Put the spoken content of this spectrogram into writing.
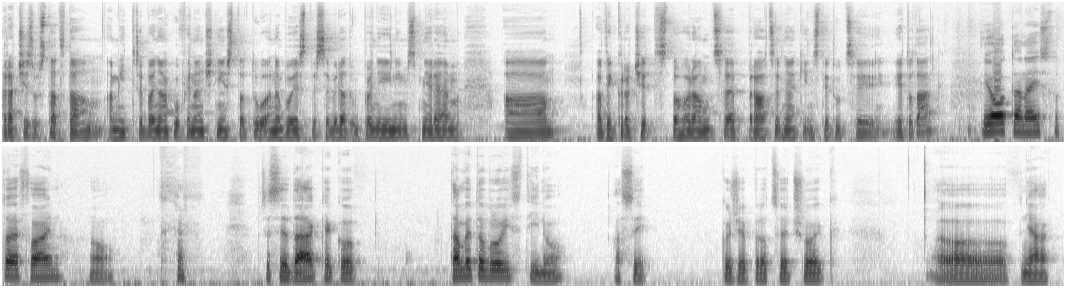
radši zůstat tam a mít třeba nějakou finanční jistotu, anebo jestli se vydat úplně jiným směrem a, a vykročit z toho rámce práce v nějaké instituci. Je to tak? Jo, ta nejistota je fajn, no. Přesně tak, jako tam by to bylo jistý, no. Asi. Jakože pracuje člověk uh, v nějak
